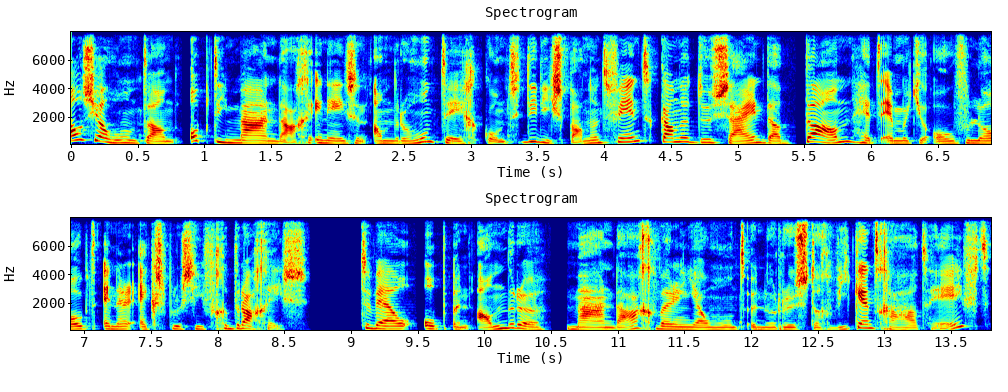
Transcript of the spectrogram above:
Als jouw hond dan op die maandag ineens een andere hond tegenkomt die die spannend vindt, kan het dus zijn dat dan het emmertje overloopt en er explosief gedrag is. Terwijl op een andere maandag, waarin jouw hond een rustig weekend gehad heeft,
